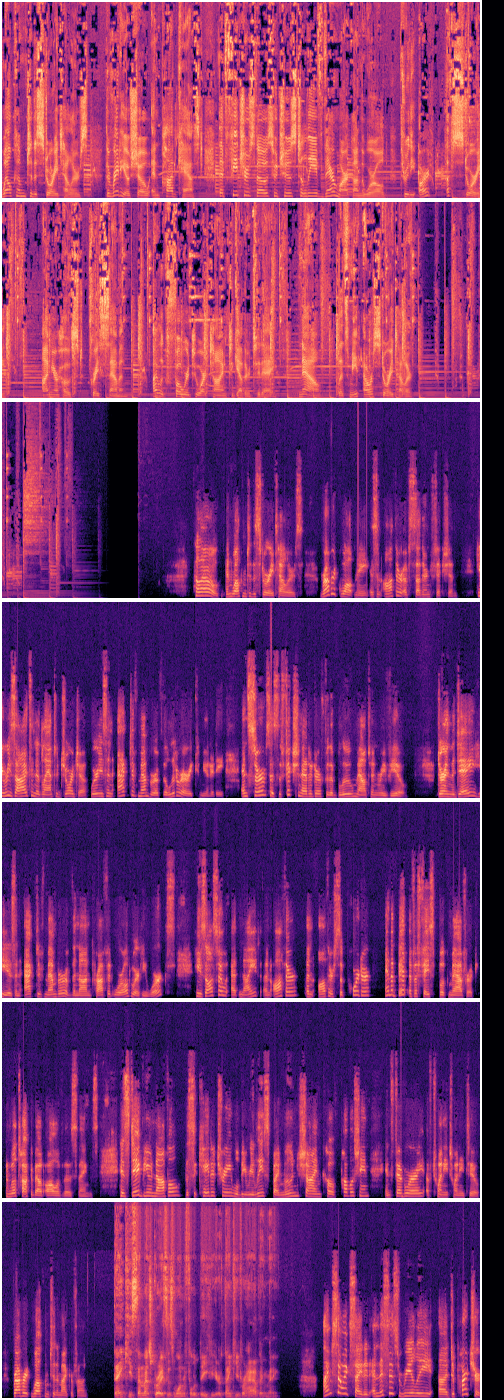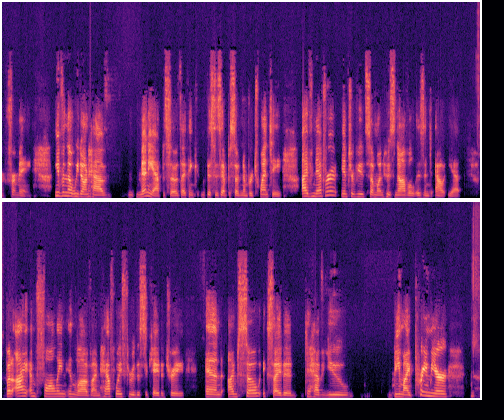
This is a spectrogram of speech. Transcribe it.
Welcome to The Storytellers, the radio show and podcast that features those who choose to leave their mark on the world through the art of story. I'm your host, Grace Sammon. I look forward to our time together today. Now, let's meet our storyteller. Hello, and welcome to The Storytellers. Robert Gwaltney is an author of Southern fiction. He resides in Atlanta, Georgia, where he's an active member of the literary community and serves as the fiction editor for the Blue Mountain Review. During the day, he is an active member of the nonprofit world where he works. He's also at night an author, an author supporter, and a bit of a Facebook maverick. And we'll talk about all of those things. His debut novel, The Cicada Tree, will be released by Moonshine Cove Publishing in February of 2022. Robert, welcome to the microphone. Thank you so much, Grace. It's wonderful to be here. Thank you for having me. I'm so excited. And this is really a departure for me, even though we don't have many episodes. I think this is episode number 20. I've never interviewed someone whose novel isn't out yet, but I am falling in love. I'm halfway through the cicada tree, and I'm so excited to have you be my premier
